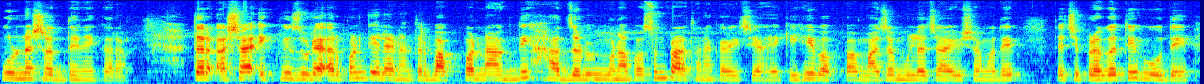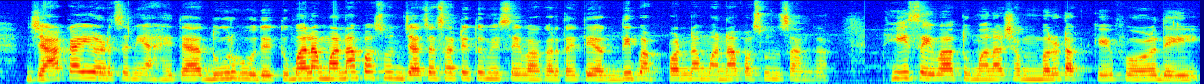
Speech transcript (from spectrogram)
पूर्ण श्रद्धेने करा. तर अशा एक एकवीस जुड्या अर्पण केल्यानंतर बाप्पांना अगदी हात जडून मनापासून प्रार्थना करायची आहे की हे बाप्पा माझ्या मुलाच्या आयुष्यामध्ये त्याची प्रगती होऊ दे. ज्या काही अडचणी आहे त्या दूर होऊ दे. तुम्हाला मनापासून ज्याच्यासाठी तुम्ही सेवा करताय ते अगदी बाप्पांना मनापासून सांगा. ही सेवा तुम्हाला शंभर टक्के फळ देईल.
